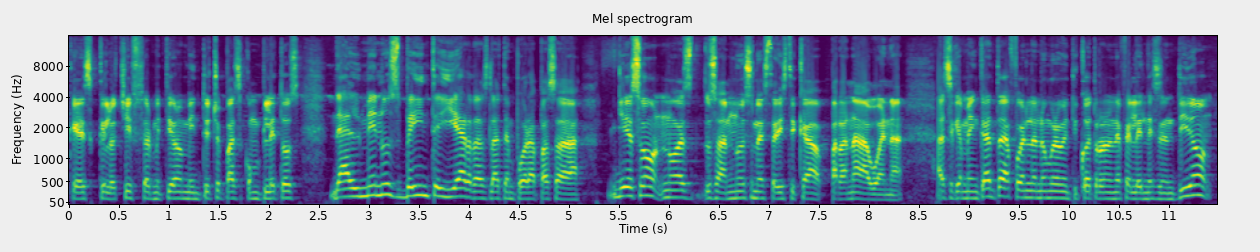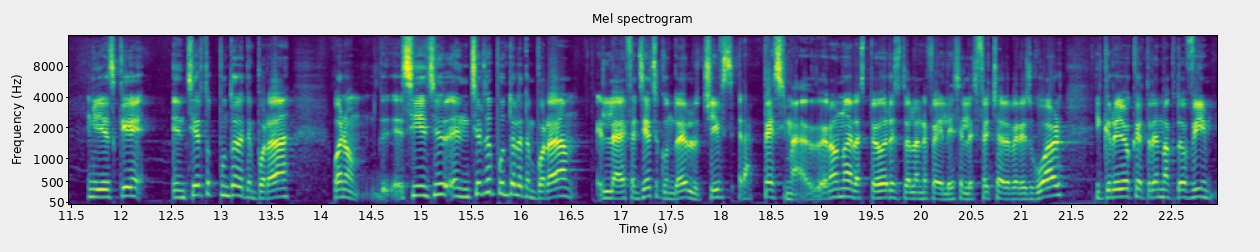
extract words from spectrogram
que es que los Chiefs permitieron 28 pases completos de al menos 20 yardas la temporada pasada. Y eso no es, o sea, no es una estadística para nada buena. Así que me encanta, fue en la número 24 de la NFL en ese sentido. Y es que en cierto punto de la temporada bueno, sí, en, cierto punto de la temporada, la defensiva secundaria de los Chiefs era pésima. Era una de las peores de la NFL. Se les fecha de Beres Ward. Y creo yo que Trent McDuffie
